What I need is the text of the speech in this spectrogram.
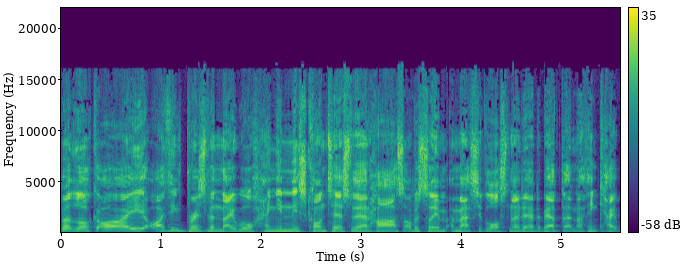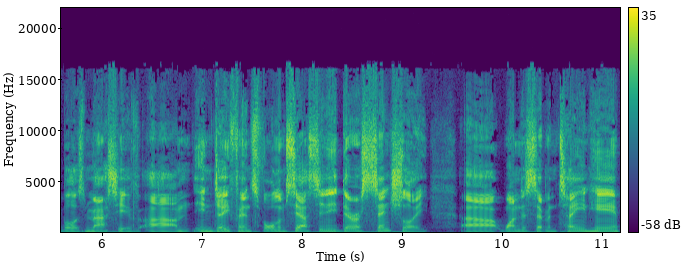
But look, I, I think Brisbane, they will hang in this contest without Haas. Obviously, a, massive loss, no doubt about that. And I think Capewell is massive um, in defence for them. South Sydney, they're essentially uh, 1 to 17 here.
